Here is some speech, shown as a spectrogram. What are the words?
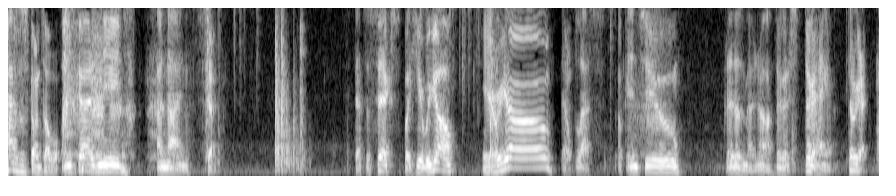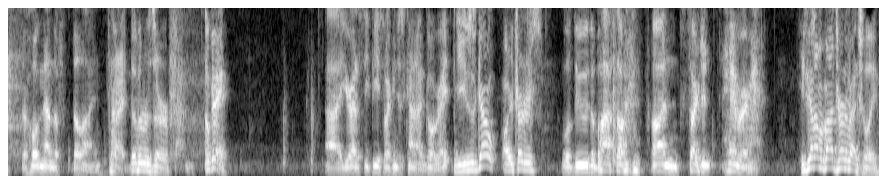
this is a stunt double. These guys need a nine. Okay, That's a six, but here we go. here we go. That's less. Okay. Into. That doesn't matter. No, they're gonna they're gonna hang out. Okay, They're holding down the the line. all right. They're the reserve. Okay. Uh, you're out of CP, so I can just kind of go right. You can just go. All your chargers. We'll do the boss on on Sergeant Hammer. He's gonna have a bad turn eventually.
